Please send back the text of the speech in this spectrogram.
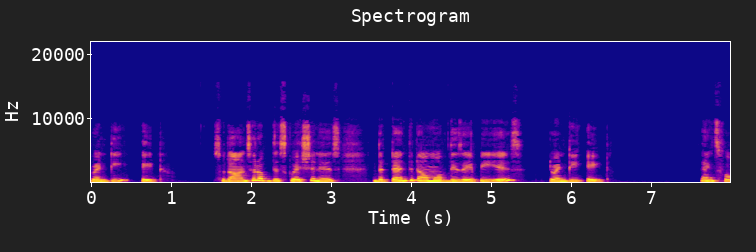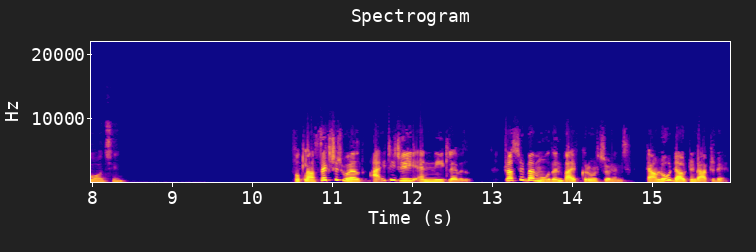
28 so the answer of this question is the 10th term of this AP is 28 thanks for watching For class 6 to 12, IIT JEE and NEET level. Trusted by more than 5 crore students. Download Doubtnut app today.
